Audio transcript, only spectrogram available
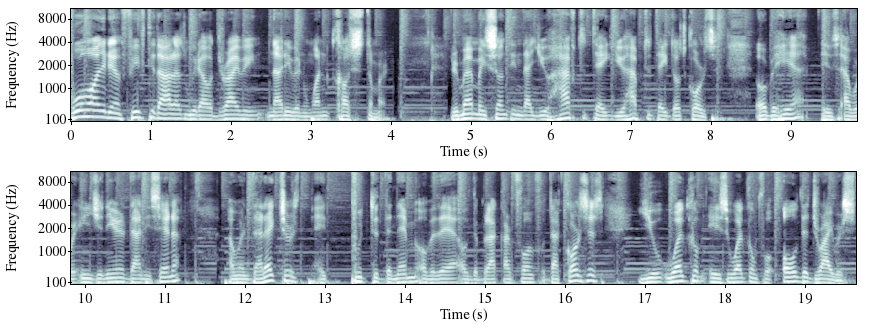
hundred and fifty dollars without driving not even one customer. Remember, it's something that you have to take. You have to take those courses. Over here is our engineer Danny Sena, our director I put the name over there of the Black Car Fund for that courses you welcome is welcome for all the drivers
